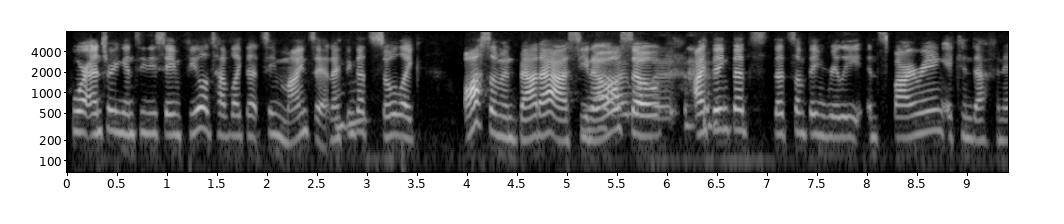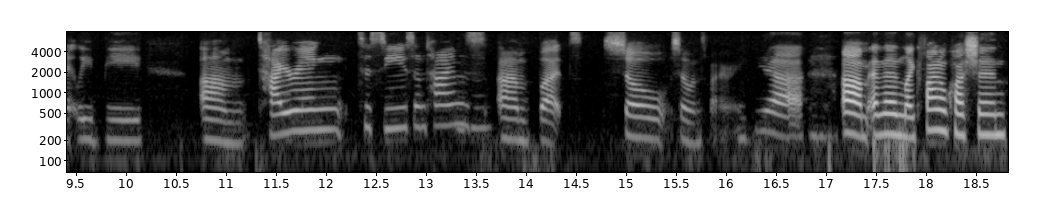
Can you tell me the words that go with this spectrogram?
who are entering into these same fields have like that same mindset. And I Mhm. think that's so like awesome and badass, you know? so I think that's that's something really inspiring. It can definitely be um tiring to see sometimes, um but so so inspiring. yeah. Um, and then like final question,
